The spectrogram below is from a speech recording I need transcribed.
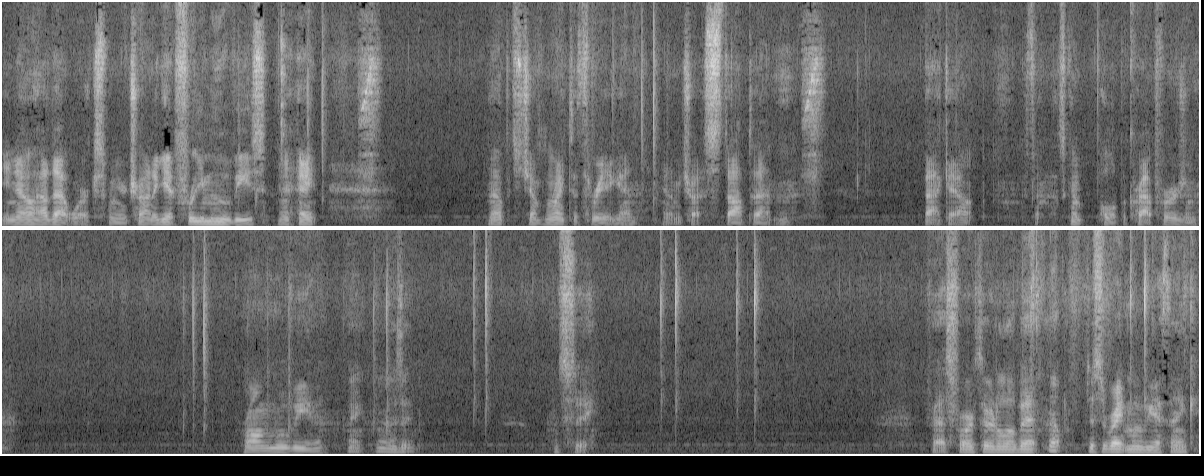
you know how that works when you're trying to get free movies. Right? Nope, it's jumping right to 3 again. Yeah, let me try to stop that and back out. That's going to pull up a crap version. Wrong movie. Wait, what is it? Let's see. Fast forward through it a little bit. Nope, this is the right movie, I think.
